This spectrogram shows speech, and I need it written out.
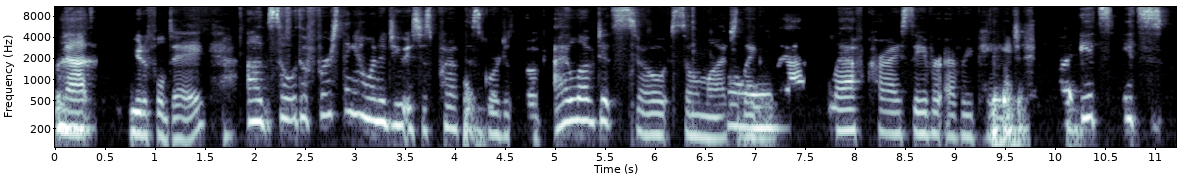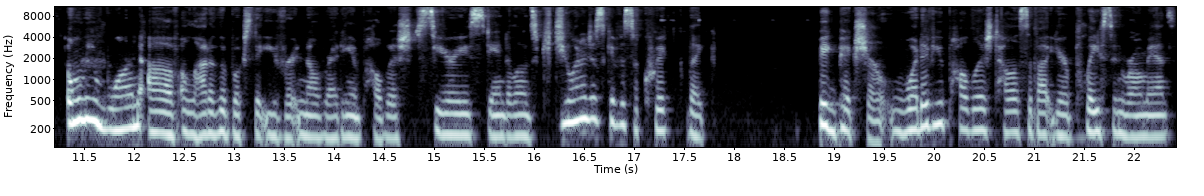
not beautiful day. Um, so the first thing I want to do is just put up this gorgeous book. I loved it so so much. Oh. Like laugh, laugh, cry, savor every page. But it's it's only one of a lot of the books that you've written already and published series standalones do you want to just give us a quick like big picture? What have you published? Tell us about your place in romance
